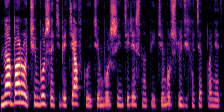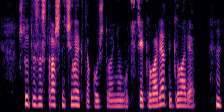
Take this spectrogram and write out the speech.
Наоборот, чем больше я тебе тявкаю, тем больше интересно ты, тем больше люди хотят понять, что это за страшный человек такой, что о нем вот все говорят и говорят. Хм.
